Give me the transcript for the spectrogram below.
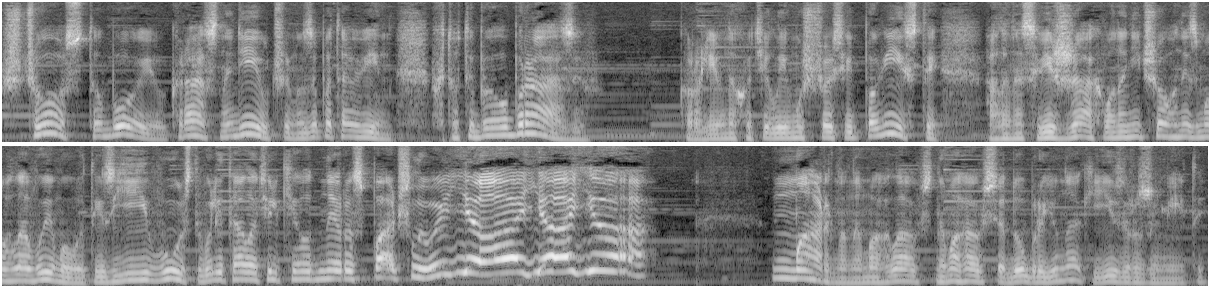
Що з тобою, красна дівчино? запитав він. Хто тебе образив? Королівна хотіла йому щось відповісти, але на свій жах вона нічого не змогла вимовити. З її вуст вилітало тільки одне розпачливе Я, я, я. Марно намагався, намагався добрий юнак її зрозуміти,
